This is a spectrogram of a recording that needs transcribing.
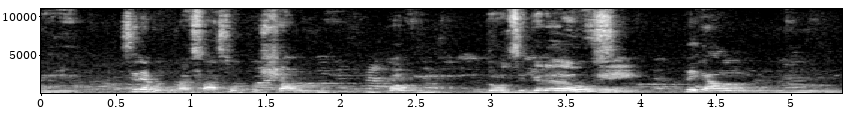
E seria muito mais fácil eu puxar um, um pão 12 grãos, Sim. pegar um,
